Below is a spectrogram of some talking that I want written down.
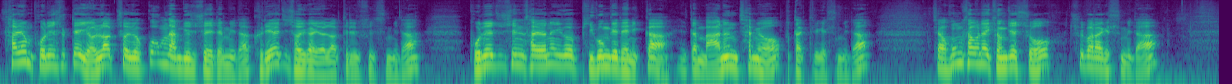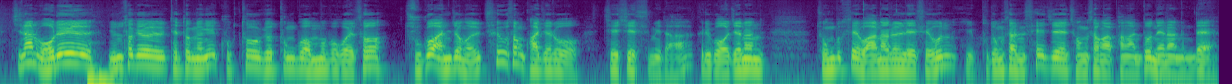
사연 보내실 때 연락처 이거 꼭 남겨주셔야 됩니다. 그래야지 저희가 연락드릴 수 있습니다. 보내주신 사연은 이거 비공개되니까 일단 많은 참여 부탁드리겠습니다. 자, 홍사원의 경제쇼 출발하겠습니다. 지난 월요일 윤석열 대통령이 국토교통부 업무보고에서 주거 안정을 최우선 과제로 제시했습니다. 그리고 어제는 종부세 완화를 내세운 이 부동산 세제 정상화 방안도 내놨는데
